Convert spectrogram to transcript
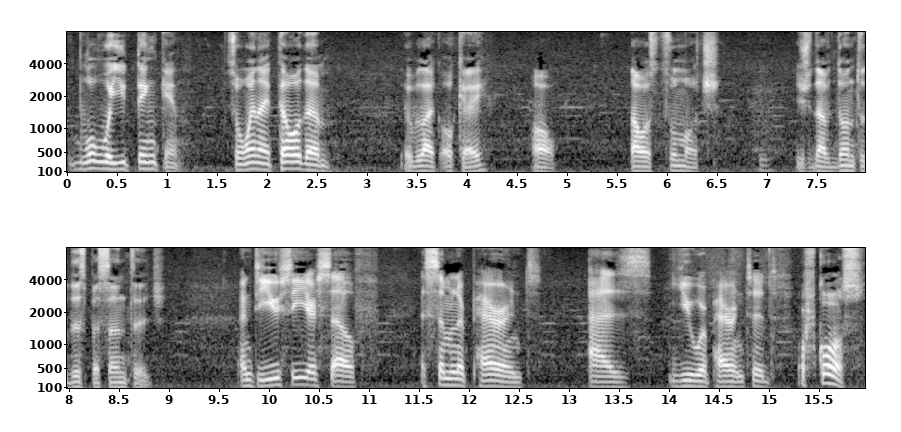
What were you thinking? So when I tell them, they'll be like, okay, oh, that was too much. You should have done to this percentage. And do you see yourself a similar parent as you were parented? Of course.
